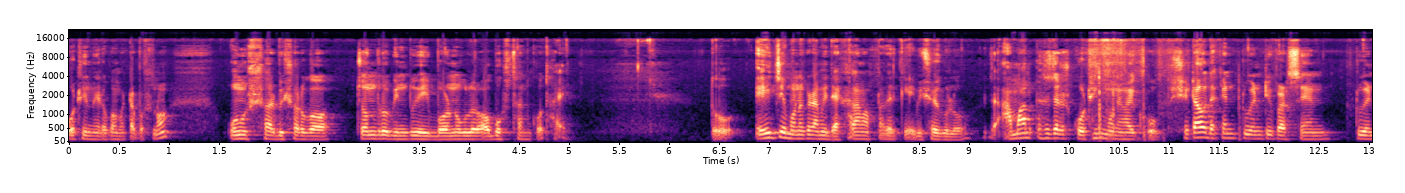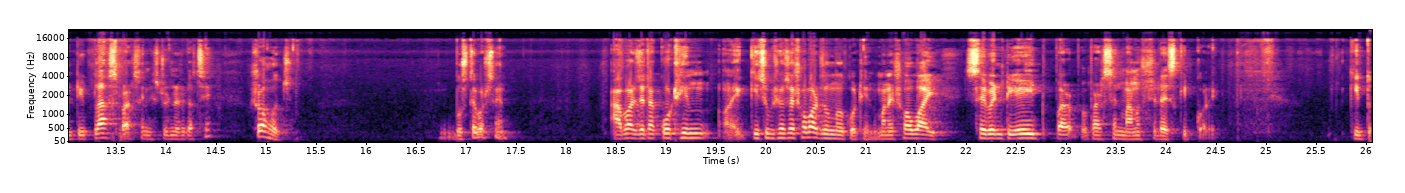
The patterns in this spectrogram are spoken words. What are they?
কঠিন এরকম একটা প্রশ্ন। অনুস্বার বিসর্গ চন্দ্রবিন্দু এই বর্ণগুলোর অবস্থান কোথায়? তো এই যে মনে করেন আমি দেখালাম আপনাদেরকে এই বিষয়গুলো যে আমার কাছে যেটা কঠিন মনে হয় খুব সেটাও দেখেন twenty percent twenty plus percent স্টুডেন্টের কাছে সহজ। বুঝতে পারছেন? আবার যেটা কঠিন অনেক কিছু বিষয় আছে সবার জন্য কঠিন মানে সবাই সেভেন্টি এইট পার্সেন্ট মানুষ সেটা স্কিপ করে। কিন্তু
